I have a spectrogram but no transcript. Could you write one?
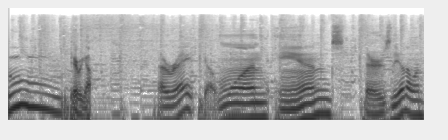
Ooh, there we go. All right, got one, and there's the other one.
